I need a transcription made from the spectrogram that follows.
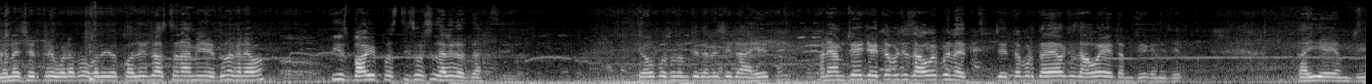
गणेश शेठकडे वडापाव कॉलेज कॉलेजला असताना आम्ही येतो ना गण्यावा तीस बावीस पस्तीस वर्ष झाले आता. तेव्हापासून आमचे गणेश शेठ आहेत. आणि आमचे जैतापूरचे जावळ पण आहेत. जैतापूर दळ्यावरचे जावळ आहेत आमचे गणेश शेठ ताई आहे आमची.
